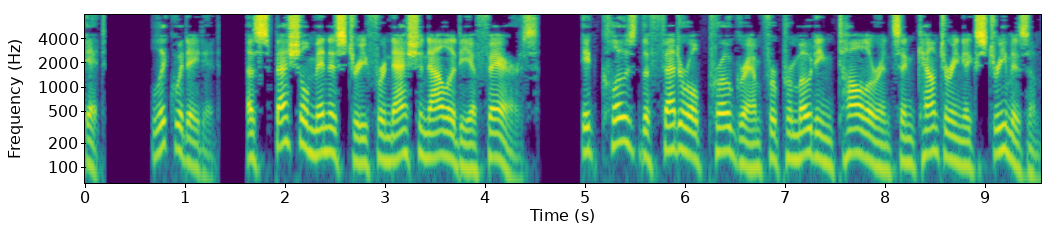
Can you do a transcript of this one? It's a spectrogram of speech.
It liquidated a special ministry for nationality affairs. It closed the federal program for promoting tolerance and countering extremism.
